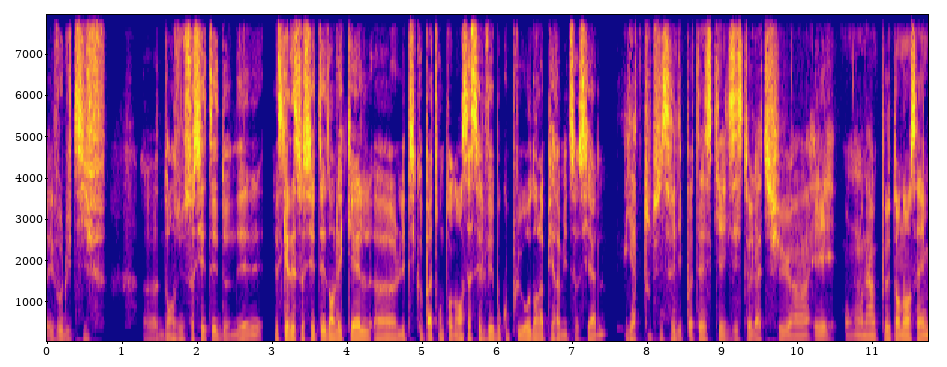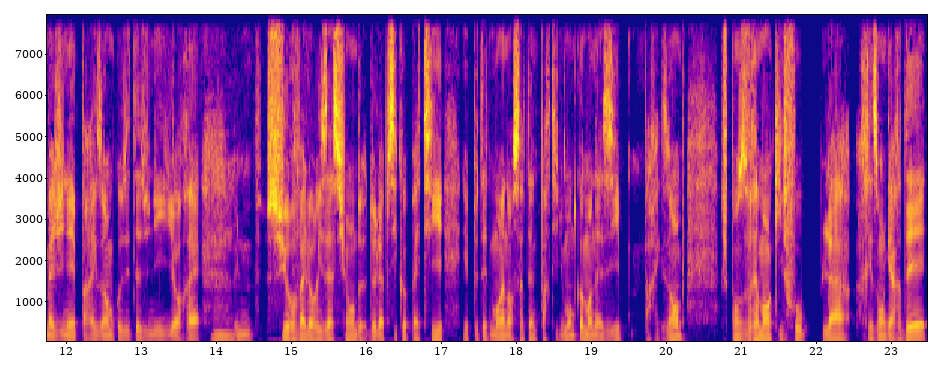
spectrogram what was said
évolutif euh, dans une société donnée. Est-ce qu'il y a des sociétés dans lesquelles les psychopathes ont tendance à s'élever beaucoup plus haut dans la pyramide sociale? Il y a toute une série d'hypothèses qui existent là-dessus. Hein, et on a un peu tendance à imaginer, par exemple, qu'aux États-Unis, il y aurait hmm. une survalorisation de, de, la psychopathie et peut-être moins dans certaines parties du monde, comme en Asie, par exemple. Je pense vraiment qu'il faut la raison garder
